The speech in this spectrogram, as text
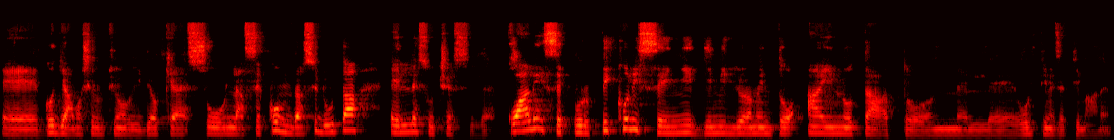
e godiamoci l'ultimo video che è sulla seconda seduta e le successive. Quali, seppur piccoli, segni di miglioramento hai notato nelle ultime settimane?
